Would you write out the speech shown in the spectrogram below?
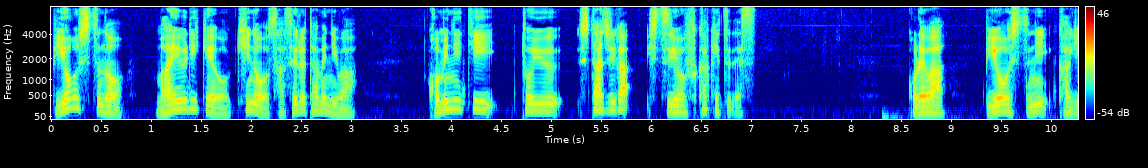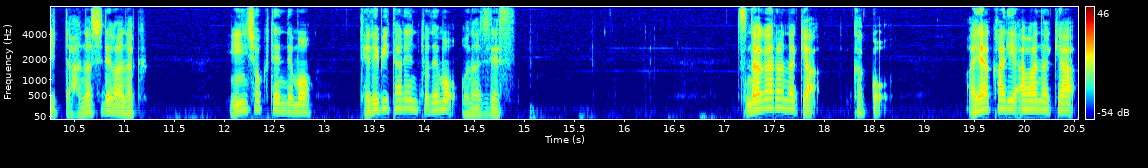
美容室の前売り券を機能させるためにはコミュニティという下地が必要不可欠です。これは美容室に限った話ではなく飲食店でもテレビタレントでも同じです。つながらなきゃかっこあやかり合わなきゃ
